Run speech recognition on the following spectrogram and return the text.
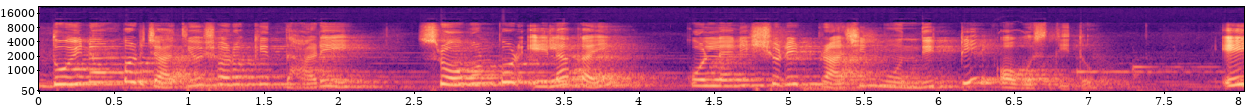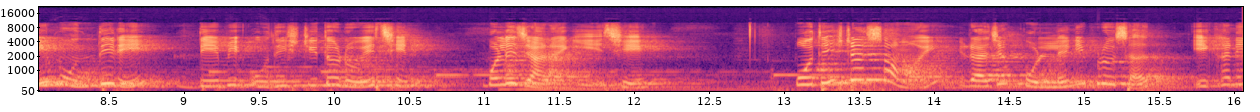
দুই নম্বর জাতীয় সড়কের ধারে শ্রবণপুর এলাকায় কল্যাণেশ্বরীর প্রাচীন মন্দিরটি অবস্থিত। এই মন্দিরে দেবী অধিষ্ঠিত রয়েছেন বলে জানা গিয়েছে। প্রতিষ্ঠার সময় রাজা কল্যাণী প্রসাদ এখানে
